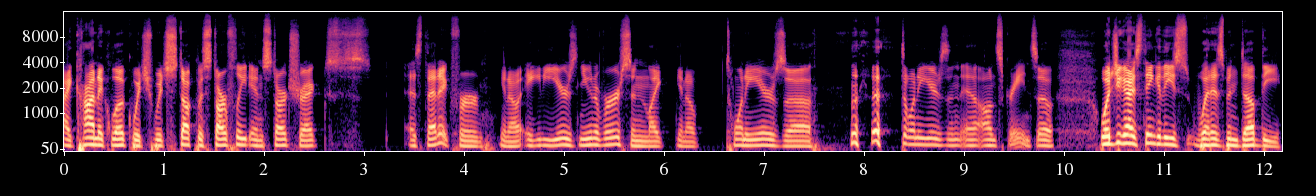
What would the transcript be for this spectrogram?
iconic look, which which stuck with Starfleet and Star Trek's aesthetic for you know 80 years in universe and like you know 20 years uh 20 years in, uh, on screen. So, what do you guys think of these? What has been dubbed the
